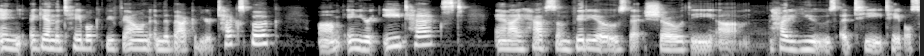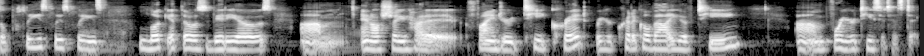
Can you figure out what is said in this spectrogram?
and again, the table can be found in the back of your textbook, um, in your e-text, and I have some videos that show the um, how to use a T table. So please, please, please look at those videos um, and I'll show you how to find your T crit or your critical value of T um, for your T statistic.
